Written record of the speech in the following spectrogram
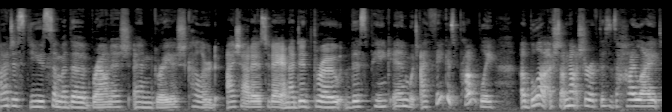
I just used some of the brownish and grayish colored eyeshadows today and I did throw this pink in which I think is probably a blush. I'm not sure if this is a highlight,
